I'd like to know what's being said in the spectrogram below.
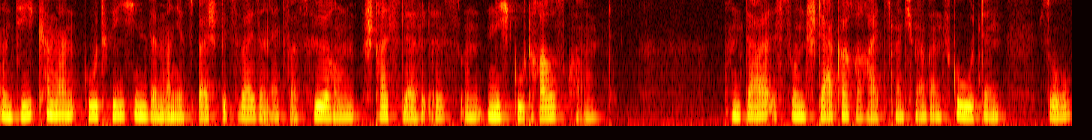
Und die kann man gut riechen, wenn man jetzt beispielsweise in etwas höherem Stresslevel ist und nicht gut rauskommt. Und da ist so ein stärkerer Reiz manchmal ganz gut, denn so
